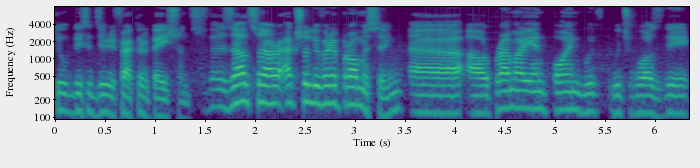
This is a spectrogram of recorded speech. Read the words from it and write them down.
to BCG refractory patients. The results are actually very promising. Uh, our primary endpoint, with, which was the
